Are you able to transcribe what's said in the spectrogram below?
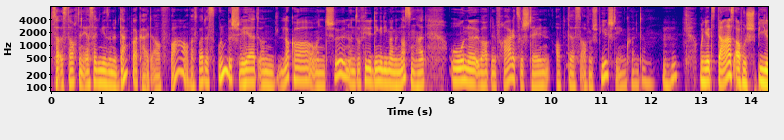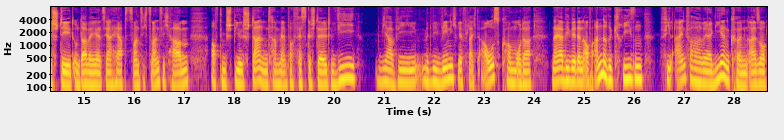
es taucht in erster Linie so eine Dankbarkeit auf. Wow, was war das? Das unbeschwert und locker und schön und so viele Dinge, die man genossen hat, ohne überhaupt in Frage zu stellen, ob das auf dem Spiel stehen könnte. Mhm. Und jetzt, da es auf dem Spiel steht und da wir jetzt ja Herbst 2020 haben, auf dem Spiel stand, haben wir einfach festgestellt, wie ja, wie, mit wie wenig wir vielleicht auskommen oder, naja, wie wir dann auf andere Krisen viel einfacher reagieren können. Also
